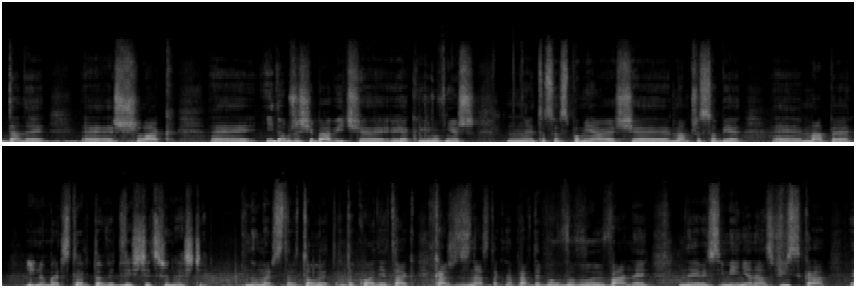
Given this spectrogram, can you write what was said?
dany szlak i dobrze się bawić. Jak również mm, to, co wspomniałeś, mam przy sobie mapę. I numer startowy 213. Numer startowy, dokładnie tak. Każdy z nas tak naprawdę był wywoływany e, z imienia, nazwiska e,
